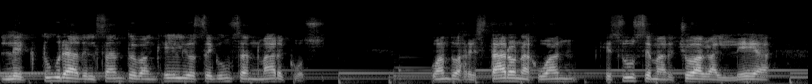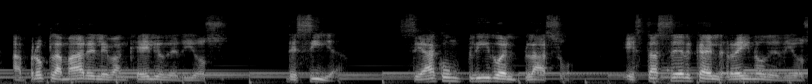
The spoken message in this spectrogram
Lectura del Santo Evangelio según San Marcos. Cuando arrestaron a Juan, Jesús se marchó a Galilea a proclamar el Evangelio de Dios. Decía, se ha cumplido el plazo, está cerca el reino de Dios.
